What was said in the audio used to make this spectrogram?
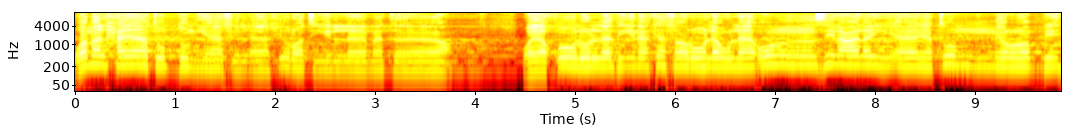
وما الحياة الدنيا في الآخرة إلا متاع. ويقول الذين كفروا لولا أنزل عليه آية من ربه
